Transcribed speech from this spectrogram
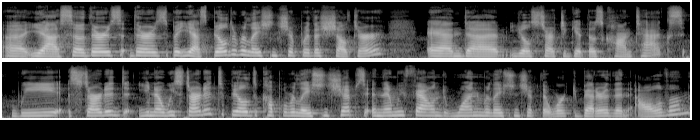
Uh, yeah. So there's there's, but yes, build a relationship with a shelter, and uh, you'll start to get those contacts. We started, you know, we started to build a couple relationships, and then we found one relationship that worked better than all of them,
